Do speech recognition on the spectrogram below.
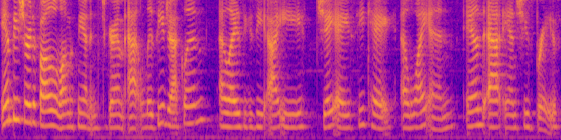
And be sure to follow along with me on Instagram at Lizzie Jacklyn, L I Z Z I E J A C K L Y N, and at And She's Brave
